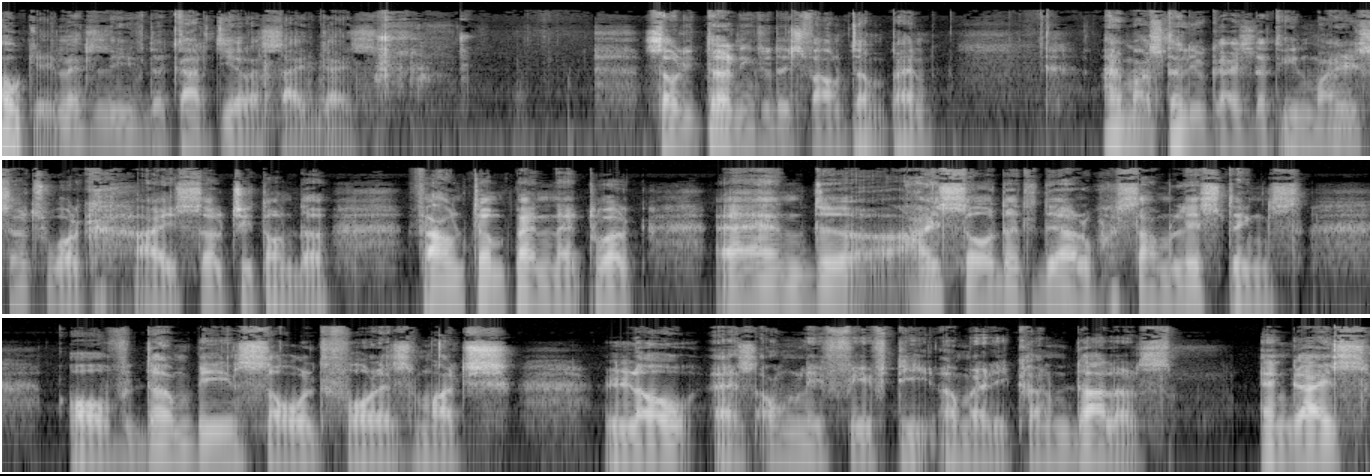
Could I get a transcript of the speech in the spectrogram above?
Okay, let's leave the Cartier aside, guys. So returning to this fountain pen, I must tell you guys that in my research work, I searched it on the Fountain Pen Network and uh, I saw that there were some listings of them being sold for as much low as only 50 American dollars. And guys,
